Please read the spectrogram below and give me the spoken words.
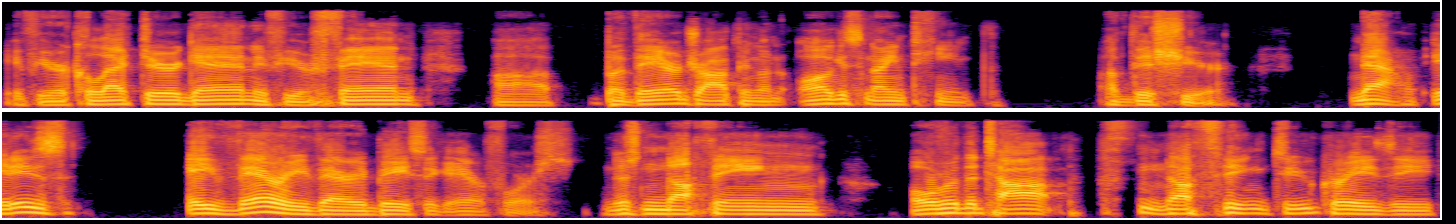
If you're a collector again, if you're a fan, uh, but they are dropping on August 19th of this year. Now, it is a very, very basic Air Force. There's nothing over the top, nothing too crazy.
